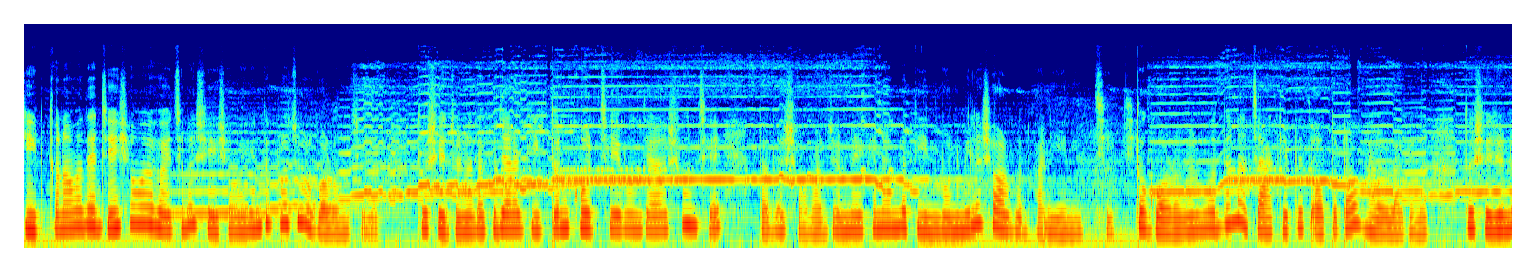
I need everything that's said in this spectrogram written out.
কীর্তন আমাদের যেই সময় হয়েছিল সেই সময় কিন্তু প্রচুর গরম ছিল। তো সেই জন্য দেখো যারা কীর্তন করছে এবং যারা শুনছে, তাদের সবার জন্য এখানে আমরা তিন বোন মিলে শরবত বানিয়ে নিচ্ছি। তো গরমের মধ্যে না চা খেতে অতটাও ভালো লাগে না। তো সেই জন্য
